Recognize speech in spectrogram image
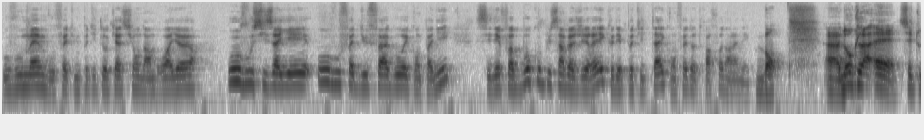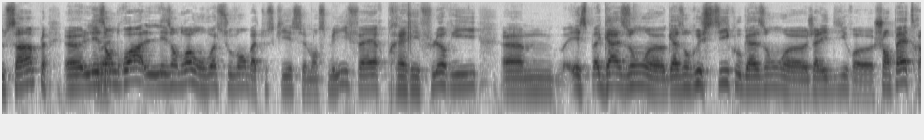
ou vous-même, vous faites une petite location d'un broyeur, ou vous cisaillez, ou vous faites du fagot et compagnie. C'est des fois beaucoup plus simple à gérer que des petites tailles qu'on fait deux trois fois dans l'année. Bon, euh, donc la haie, c'est tout simple. Euh, les endroits, les endroits où on voit souvent bah, tout ce qui est semences mellifères, prairies fleuries, euh, gazon, gazon rustique ou gazon, j'allais dire champêtre,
